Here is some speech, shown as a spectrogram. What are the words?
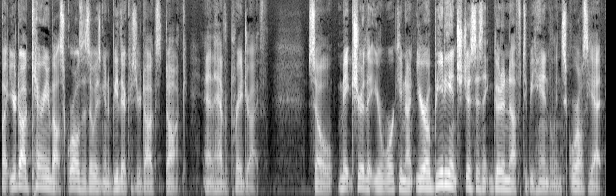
but your dog caring about squirrels is always going to be there because your dog's a dog and have a prey drive. So make sure that you're working on your obedience just isn't good enough to be handling squirrels yet.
